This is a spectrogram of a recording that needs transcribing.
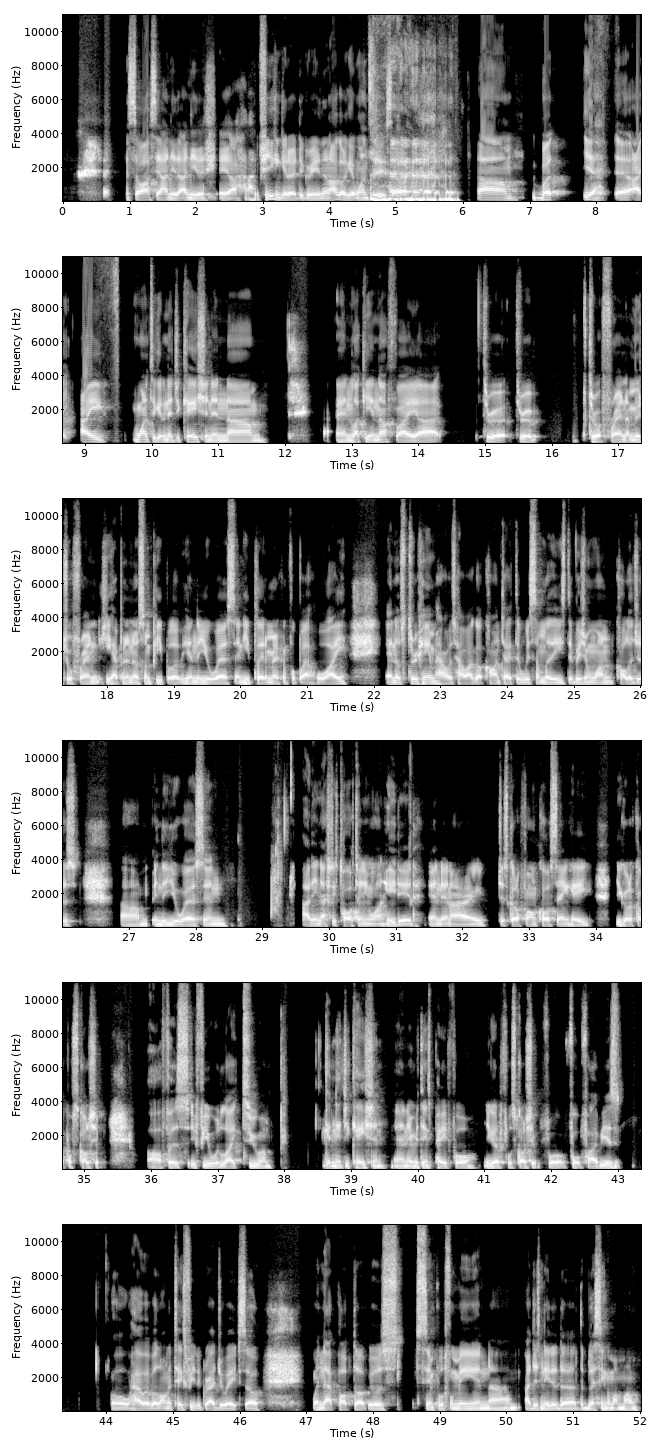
And so I said, I need, I need a, yeah, if she can get her a degree, then I'll go to get one too. So, um, but yeah, uh, I, I wanted to get an education and, um, and lucky enough, I uh, through a, through through a friend, a mutual friend, he happened to know some people over here in the U.S. and he played American football at Hawaii, and it was through him how was how I got contacted with some of these Division One colleges um, in the U.S. and I didn't actually talk to anyone. He did, and then I just got a phone call saying, "Hey, you got a couple scholarship offers if you would like to." Um, get an education and everything's paid for. You get a full scholarship for four five years or however long it takes for you to graduate. So when that popped up, it was simple for me, and um, I just needed the, the blessing of my mom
